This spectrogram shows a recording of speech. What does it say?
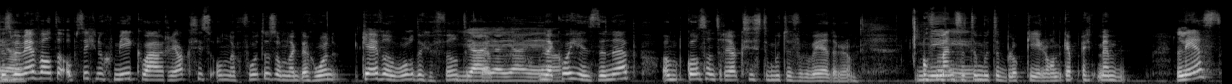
Dus bij mij valt dat op zich nog mee qua reacties onder foto's, omdat ik daar gewoon veel woorden gefilterd heb. Omdat ik gewoon geen zin heb om constant reacties te moeten verwijderen. Of Nee. mensen te moeten blokkeren. Want ik heb echt mijn lijst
